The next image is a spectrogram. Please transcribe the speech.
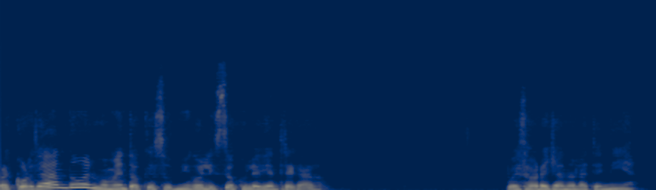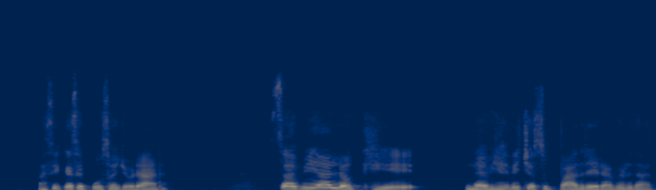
recordando el momento que su amigo Lisojo le había entregado. Pues ahora ya no la tenía, así que se puso a llorar. Sabía lo que le había dicho su padre era verdad.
